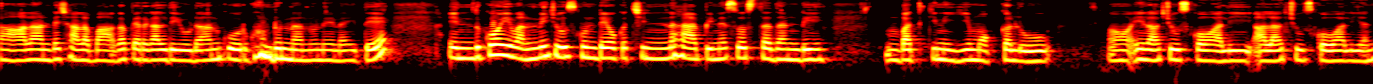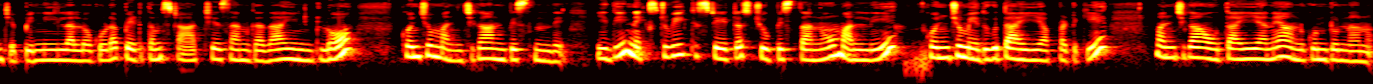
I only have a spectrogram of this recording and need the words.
చాలా అంటే చాలా బాగా పెరగాలి దేవుడా అని కోరుకుంటున్నాను నేనైతే. ఎందుకో ఇవన్నీ చూసుకుంటే ఒక చిన్న హ్యాపీనెస్ వస్తుందండి. బతికినవి మొక్కలు. ఇలా చూసుకోవాలి అలా చూసుకోవాలి అని చెప్పి నీళ్ళల్లో కూడా పెడతాం. స్టార్ట్ చేశాను కదా ఇంట్లో. కొంచెం మంచిగా అనిపిస్తుంది. ఇది నెక్స్ట్ వీక్ స్టేటస్ చూపిస్తాను. మళ్ళీ కొంచెం ఎదుగుతాయి అప్పటికి. మంచిగా అవుతాయి అని అనుకుంటున్నాను.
